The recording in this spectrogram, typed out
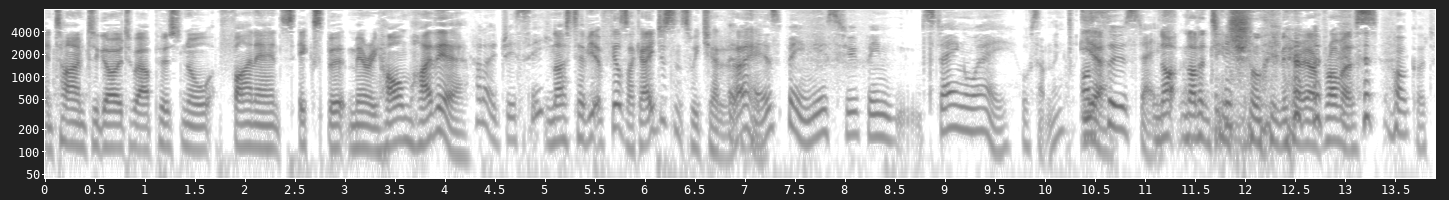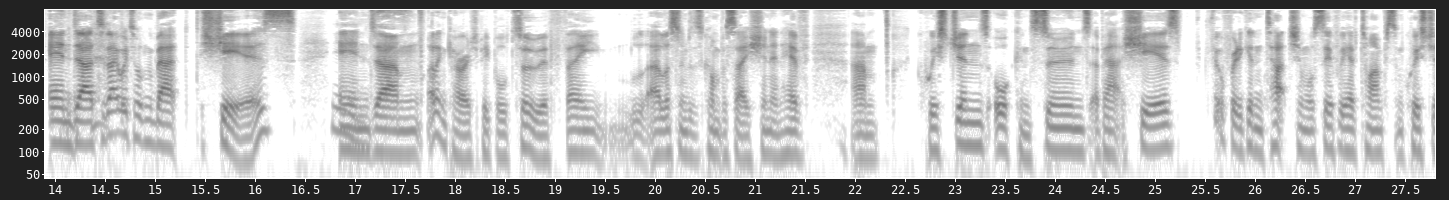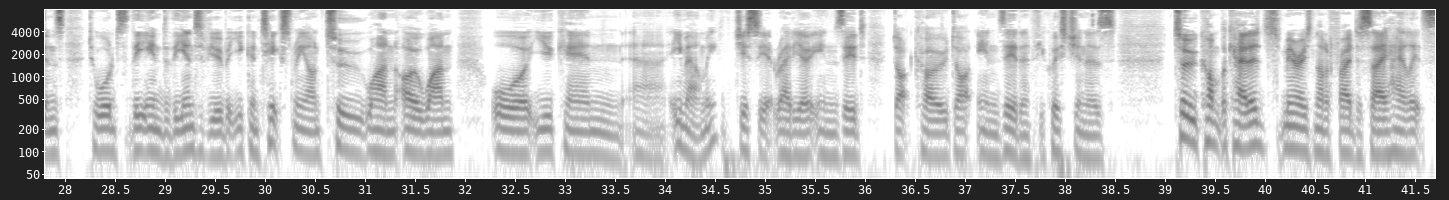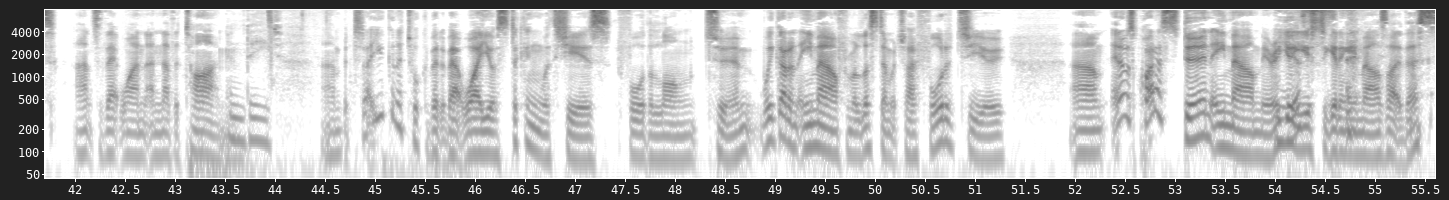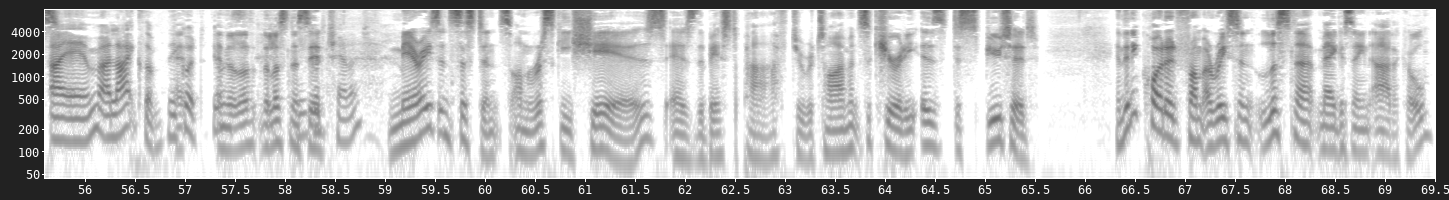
And time to go to our personal finance expert, Mary Holm. Hi there. Hello, Jesse. Nice to have you. It feels like ages since we chatted, It eh? has been, yes. You've been staying away or something on yeah. Thursdays. Not not intentionally, Mary, I promise. Oh, good. And uh, today we're talking about shares. And um, I'd encourage people too, if they are listening to this conversation and have um, questions or concerns about shares, feel free to get in touch and we'll see if we have time for some questions towards the end of the interview. But you can text me on 2101 or you can uh, email me, jesse at radionz.co.nz. And if your question is too complicated, Mary's not afraid to say, hey, let's answer that one another time. Indeed. Um, but today you're going to talk a bit about why you're sticking with shares for the long term. We got an email from a listener which I forwarded to you. Um, and it was quite a stern email, Mary. You're used to getting emails like this. I am. I like them. They're good. They're and the, the listener said, challenge. Mary's insistence on risky shares as the best path to retirement security is disputed. And then he quoted from a recent Listener magazine article,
